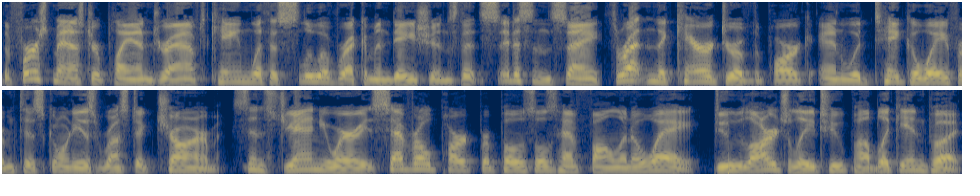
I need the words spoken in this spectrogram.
The first master plan draft came with a slew of recommendations that citizens say threaten the character of the park and would take away from Tiscornia's rustic charm. Since January, several park proposals have fallen away, due largely to public input.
